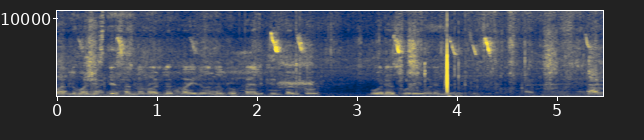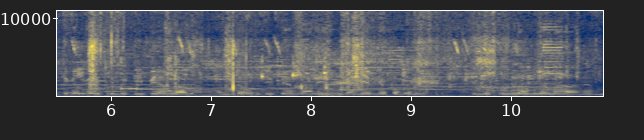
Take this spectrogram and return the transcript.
వడ్లు పండిస్తే సన్న వడ్లకు ఐదు వందల రూపాయల క్వింటల్కు బోనస్ కూడా ఇవ్వడం జరుగుతుంది. ప్రాక్టికల్గా ఇప్పుడు మీ డిపిఎం గారు ఇంతకుముందు డిపిఎం గారు ఏమి ఇవన్నీ ఏం చెప్పకుండా ఇన్ని ప్రోగ్రాంలలో మేము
